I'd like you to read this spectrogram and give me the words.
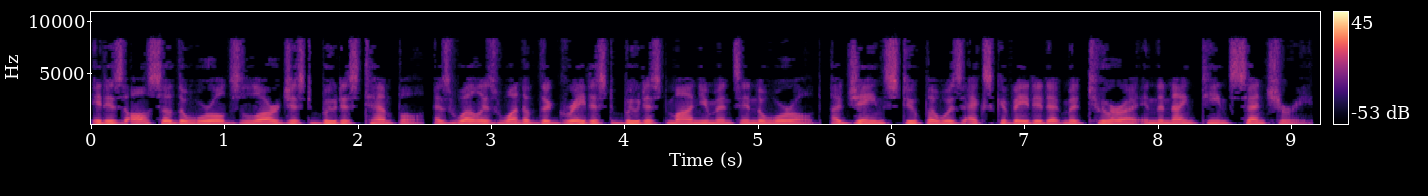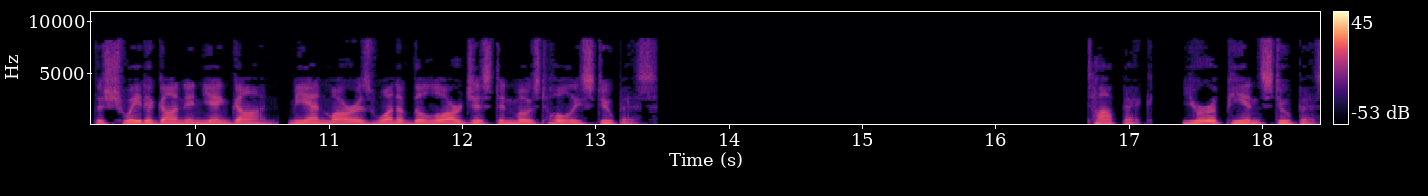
It is also the world's largest Buddhist temple, as well as one of the greatest Buddhist monuments in the world. A Jain stupa was excavated at Mathura in the 19th century. The Shwedagon in Yangon, Myanmar is one of the largest and most holy stupas. European stupas.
